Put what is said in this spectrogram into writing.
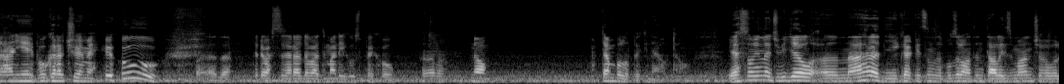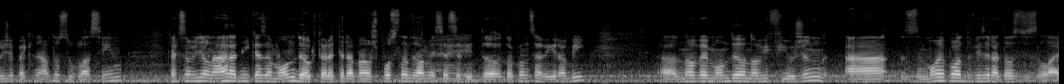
A nie, pokračujeme. Juhu. Paráda. Treba sa zaradovať z malých úspechov. Áno. No, tam bolo pekné auto. Ja som ináč videl e, náhradníka, keď som sa pozrel na ten talizman, čo hovorí, že pekné auto, súhlasím, tak som videl náhradníka za Mondeo, ktoré teda má už posledné dva mesiace do, do konca výroby. Nové Mondeo, nový Fusion a z môjho pohľadu vyzerá dosť zle.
